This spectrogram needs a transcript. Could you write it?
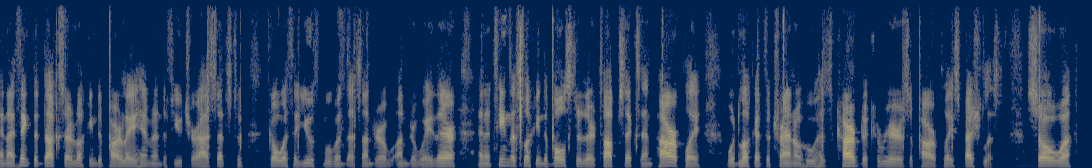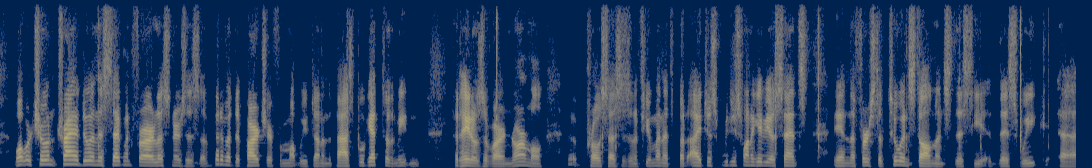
And I think the Ducks are looking to parlay him into future assets to go with a youth movement that's under underway there, and a team that's looking to bolster their top six and power play would look at Vatrano, who has carved a career as a power play specialist. So, uh, what we're tr- trying to do in this segment for our listeners is a bit of a departure from what we've done in the past. We'll get to the meat and potatoes of our normal uh, processes in a few minutes, but I just we just want to give you a sense in the first of two installments this year, this week, uh,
